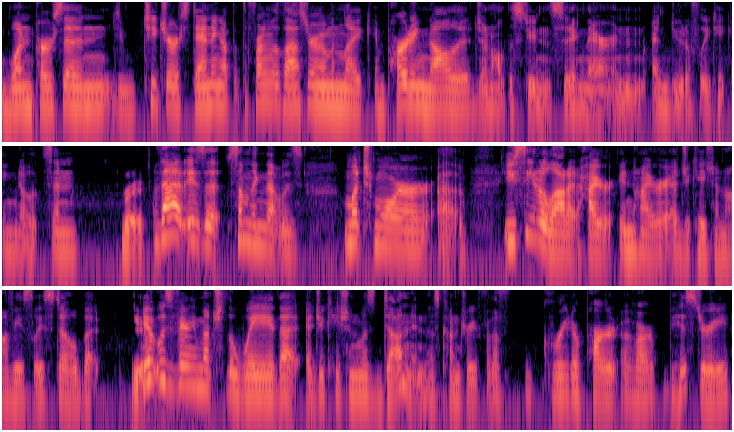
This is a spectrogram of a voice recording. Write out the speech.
One person teacher standing up at the front of the classroom and like imparting knowledge and all the students sitting there and and dutifully taking notes and right that is a, something that was much more uh, you see it a lot at higher in higher education obviously still but Yeah. it was very much the way that education was done in this country for the f- greater part of our history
